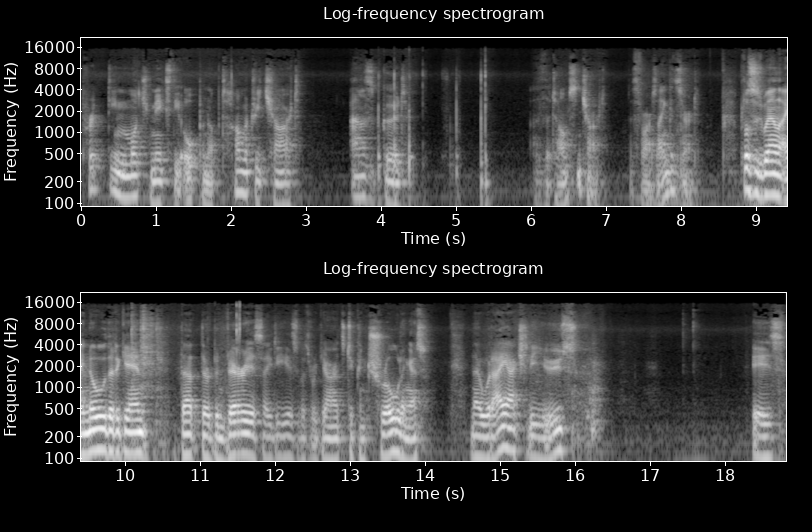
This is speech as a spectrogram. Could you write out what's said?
pretty much makes the open optometry chart as good as the Thomson chart as far as I'm concerned. Plus as well I know that again that there have been various ideas with regards to controlling it. Now what I actually use is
